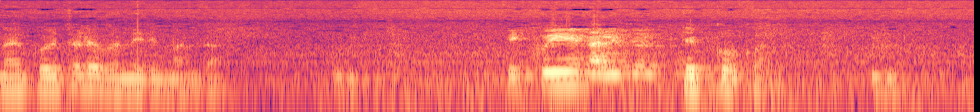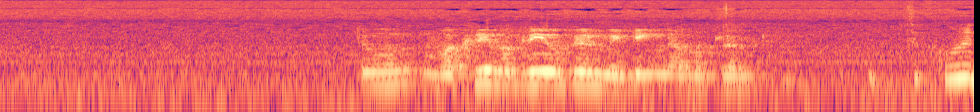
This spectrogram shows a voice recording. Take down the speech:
ਮੈਂ ਕੋਈ ਧੜੇਬੰਦੀ ਨਹੀਂ ਮੰਨਦਾ। ਇੱਕੋ ਹੀ ਅਕਾਲੀ ਦਲ? ਇੱਕੋ ਗੱਲ ਤੇ ਵੱਖਰੀ ਵੱਖਰੀ ਉਹ ਫਿਰ ਮੀਟਿੰਗ ਦਾ ਮਤਲਬ? ਕੋਈ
